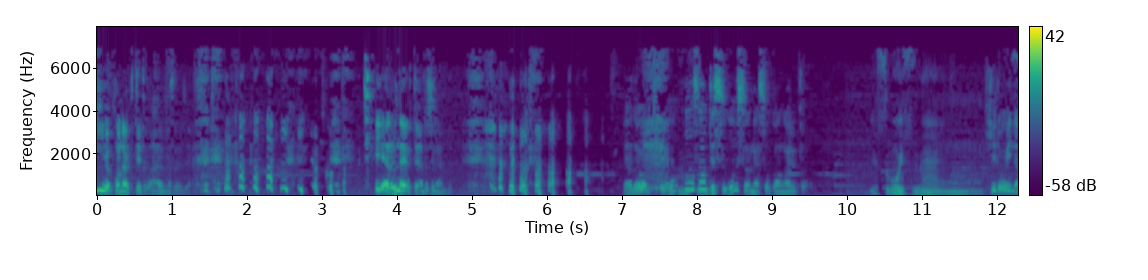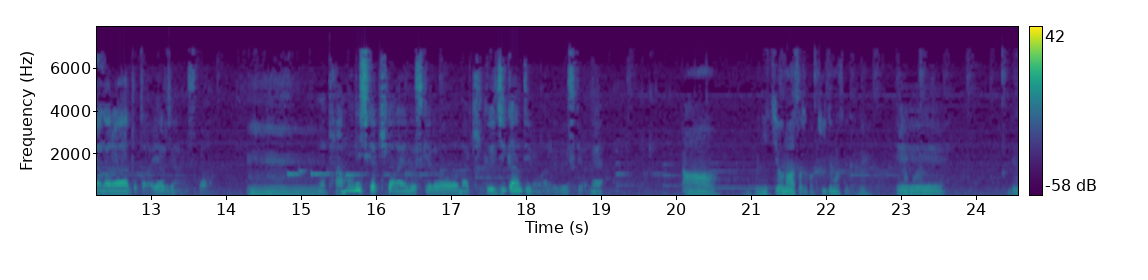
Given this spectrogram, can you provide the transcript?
いいよ、来なくてとかありますよ、じゃあ。じゃあやるなよって話なんで。いや、だから、東川さんってすごいですよね、そう考えると。いや、すごいですね。うん、拾いながらとかやるじゃないですか。ええまあ、たまにしか聞かないですけど、まあ、聞く時間っていうのがあれですけどね。ああ、僕日曜の朝とか聞いてますけどね。えー、で、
